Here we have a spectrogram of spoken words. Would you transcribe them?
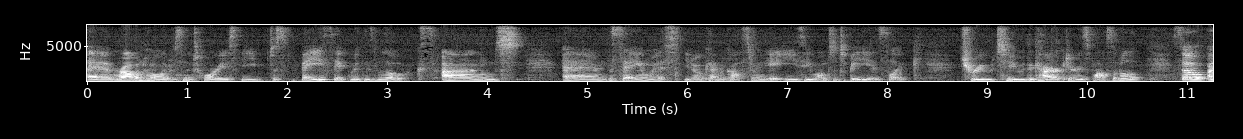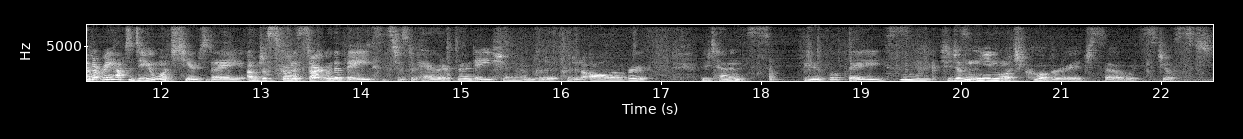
Um, Robin Hood was notoriously just basic with his looks, and um, the same with, you know, Kevin Costner in the 80s, he wanted to be as like true to the character as possible. So I don't really have to do much here today. I'm just going to start with a base. It's just a powder foundation. I'm going to put it all over Lieutenant's beautiful face. Mm -hmm. She doesn't need much coverage, so it's just,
